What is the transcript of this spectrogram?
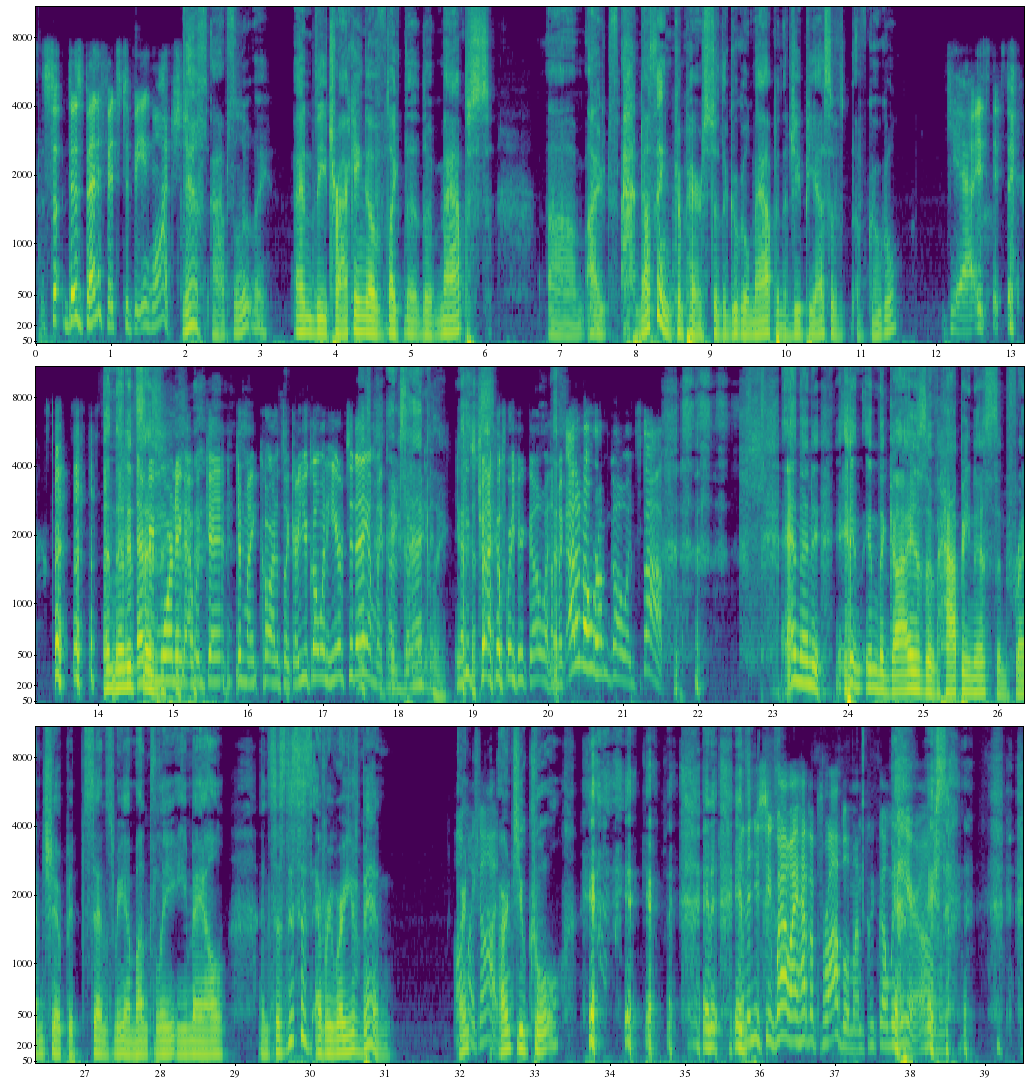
So there's benefits to being watched. Yes, absolutely. And the tracking of like the the maps, um, I nothing compares to the Google Map and the GPS of, of Google. Yeah. It, it, And then it every says morning I would get in my car and it's like, "Are you going here today?" I'm like, "I'm exactly. It keeps yes. track of where you're going. I'm like, I don't know where I'm going. Stop. And then in in the guise of happiness and friendship, it sends me a monthly email and says, "This is everywhere you've been. Oh Aren't- my god. Aren't you cool?" and it, and then you see, wow, I have a problem. I'm going here. Oh.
